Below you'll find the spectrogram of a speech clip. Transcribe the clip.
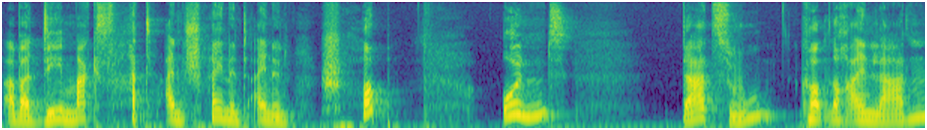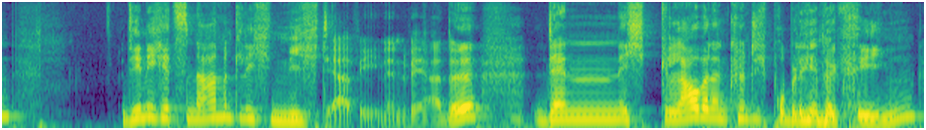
aber D-Max hat anscheinend einen Shop. Und Dazu kommt noch ein Laden, den ich jetzt namentlich nicht erwähnen werde, denn ich glaube, dann könnte ich Probleme kriegen.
